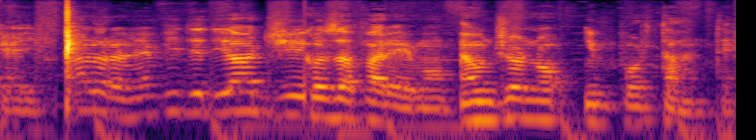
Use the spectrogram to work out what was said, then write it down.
Ok, allora nel video di oggi cosa faremo? È un giorno importante,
